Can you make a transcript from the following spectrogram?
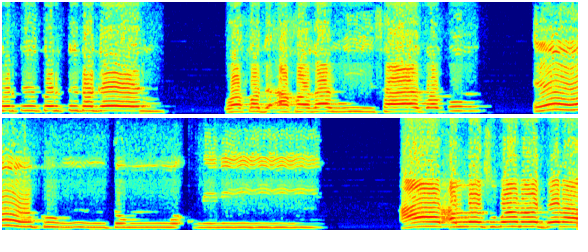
করতে করতে থাকেন। আখাযা মিসাকাকুম ইন কুনতুম মুমিনিন। আর আল্লাহ সুবহানাহু ওয়া তাআলা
